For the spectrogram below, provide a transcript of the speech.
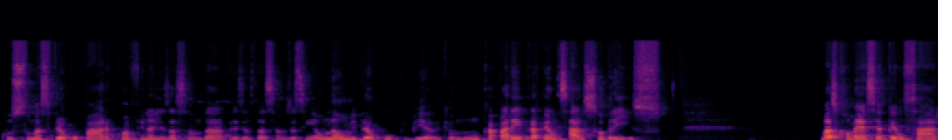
costuma se preocupar com a finalização da apresentação. Diz assim, eu não me preocupe, Bianca, eu nunca parei para pensar sobre isso. Mas comece a pensar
